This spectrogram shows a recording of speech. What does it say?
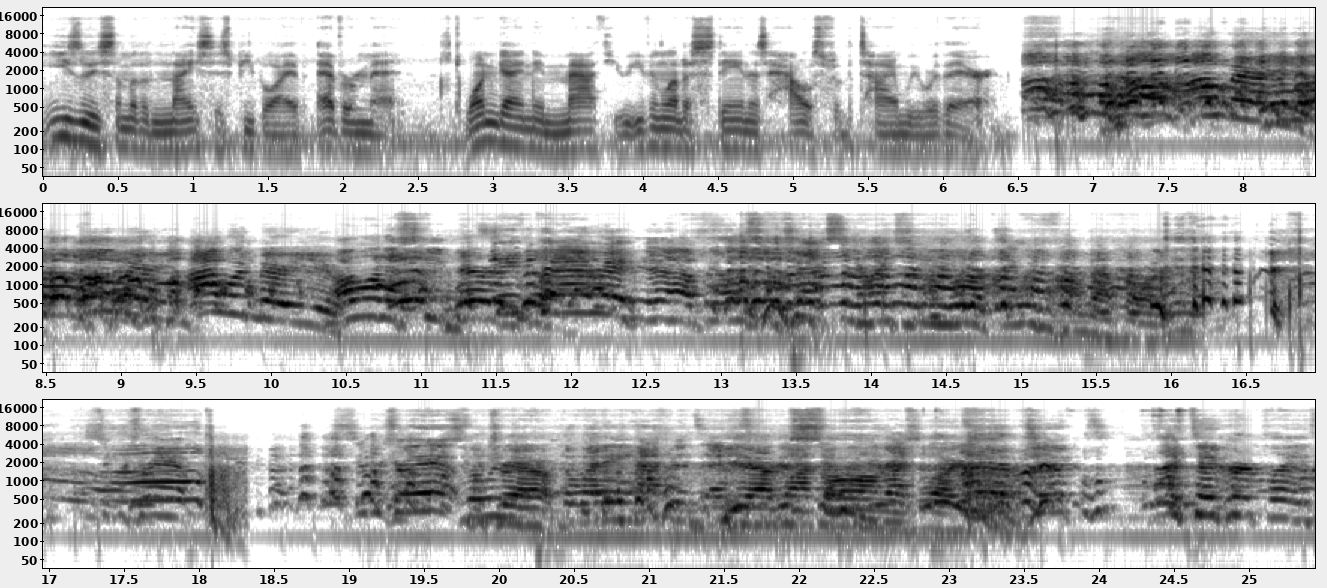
easily some of the nicest people I have ever met. One guy named Matthew even let us stay in his house for the time we were there. I'll marry you. I'll marry you. I would marry you. I want to Steve Barrett. Steve Barrett. Yeah, because Jackson Heights, New York. They wouldn't come that far. Super Tramp. Super Tramp. Super Tramp. The wedding happens. And yeah, this song is like. I object. I take her place.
